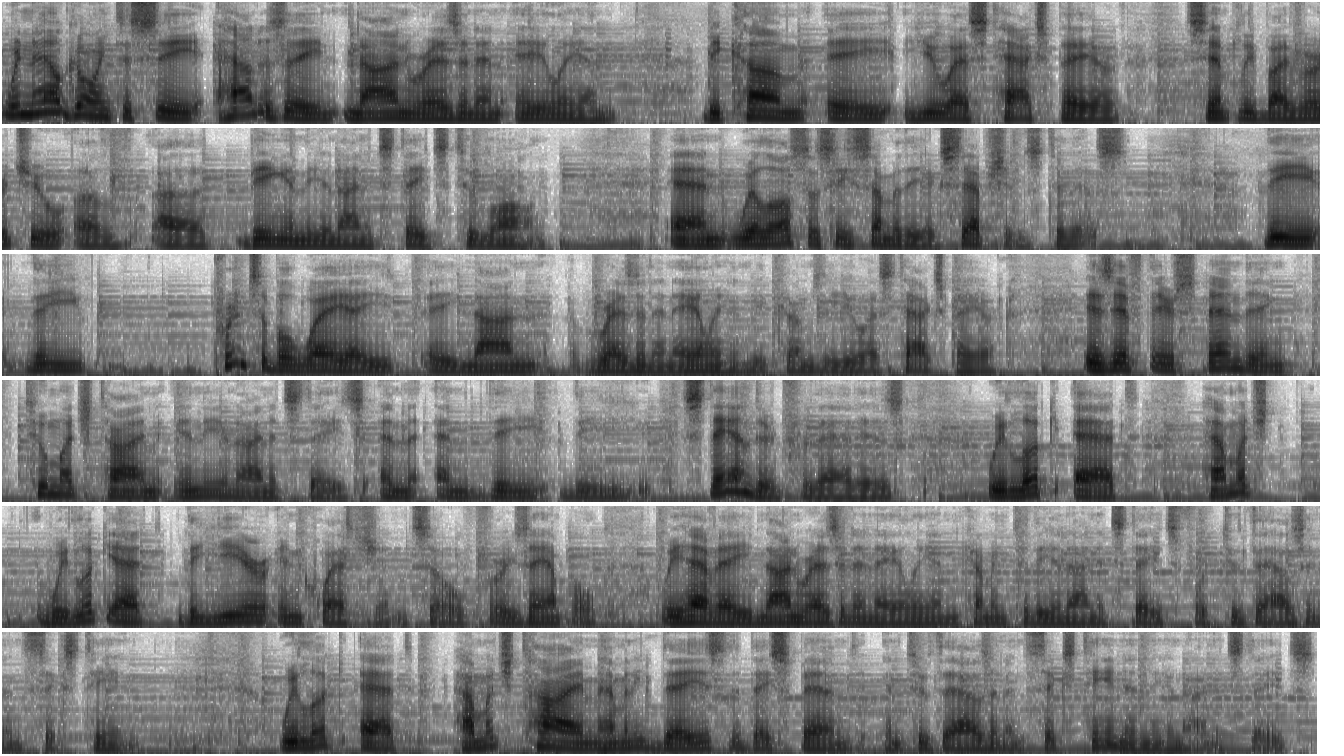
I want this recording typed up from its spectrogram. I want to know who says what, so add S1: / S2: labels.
S1: we're now going to see how does a non-resident alien become a U.S. taxpayer simply by virtue of uh, being in the United States too long. And we'll also see some of the exceptions to this. The, the principal way a, a non-resident alien becomes a U.S. taxpayer is if they're spending too much time in the United States. And, and the, the standard for that is we look at how much, we look at the year in question. So, for example, we have a non resident alien coming to the United States for 2016. We look at how much time, how many days did they spend in 2016 in the United States,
